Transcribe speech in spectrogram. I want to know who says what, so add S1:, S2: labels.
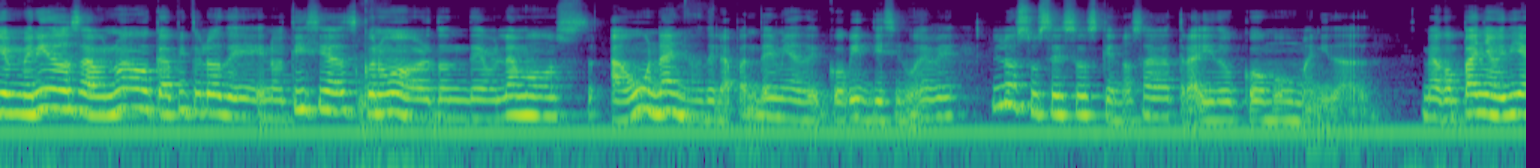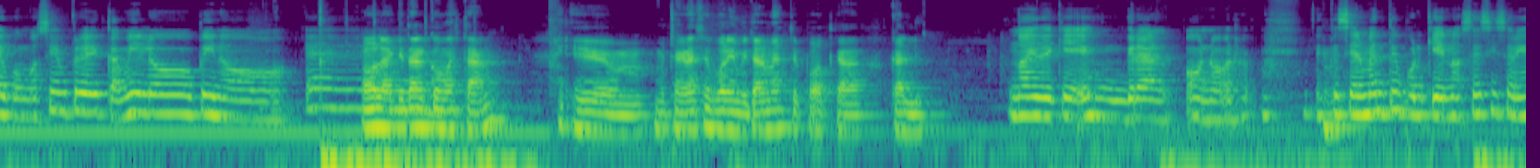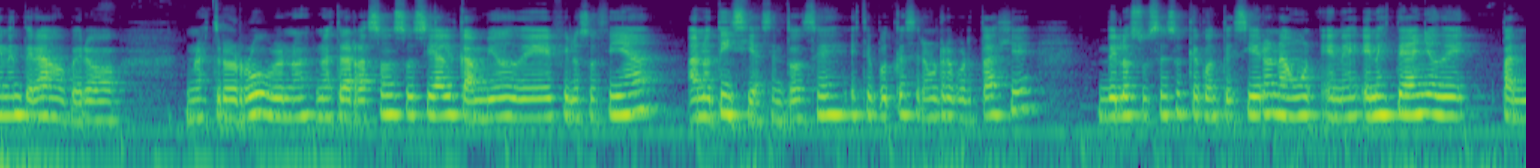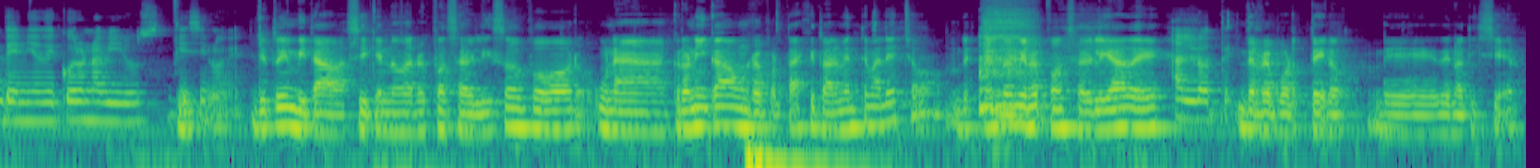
S1: Bienvenidos a un nuevo capítulo de Noticias con Humor, donde hablamos a un año de la pandemia de COVID-19, los sucesos que nos ha traído como humanidad. Me acompaña hoy día, como siempre, Camilo Pino. ¡Eh!
S2: Hola, ¿qué tal? ¿Cómo están? Eh, muchas gracias por invitarme a este podcast, Cali.
S1: No hay de qué, es un gran honor. Especialmente porque no sé si se habían enterado, pero nuestro rubro, nuestra razón social cambió de filosofía a noticias. Entonces, este podcast será un reportaje de los sucesos que acontecieron aún en, en este año de pandemia de coronavirus 19.
S2: Yo estoy invitado, así que no me responsabilizo por una crónica un reportaje totalmente mal hecho. Después de mi responsabilidad de, de reportero, de, de noticiero.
